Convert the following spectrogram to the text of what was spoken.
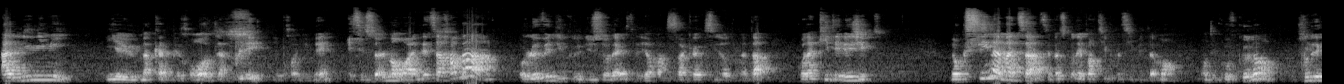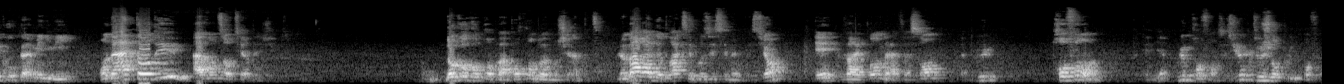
À minuit, il y a eu Makat Bechorot, la plaie des premiers-nés, et c'est seulement à Netzachama, hein, au lever du, du soleil, c'est-à-dire vers 5h, 6h du matin, qu'on a quitté l'Égypte. Donc si la matzah, c'est parce qu'on est parti précipitamment, on découvre que non. On découvre qu'à minuit, on a attendu avant de sortir d'Égypte. Donc on ne comprend pas pourquoi on doit manger la matzah. Le maral de Prague s'est posé ces mêmes questions et va répondre de la façon la plus profonde. C'est-à-dire plus profonde, c'est sûr, toujours plus profonde.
